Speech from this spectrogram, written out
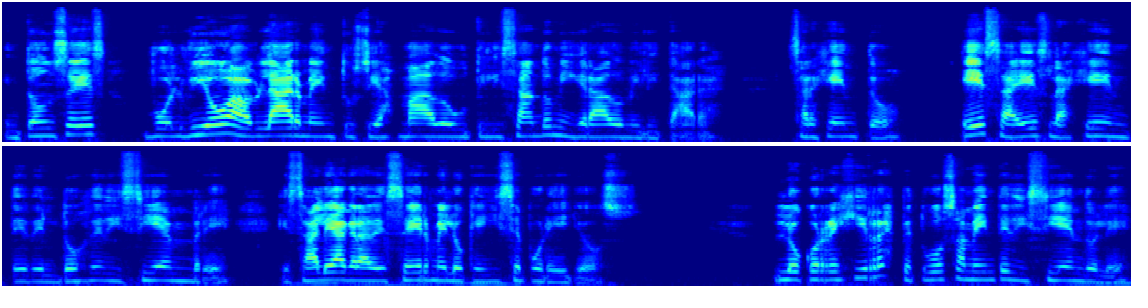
Entonces volvió a hablarme entusiasmado utilizando mi grado militar. Sargento, esa es la gente del 2 de diciembre que sale a agradecerme lo que hice por ellos. Lo corregí respetuosamente diciéndole,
